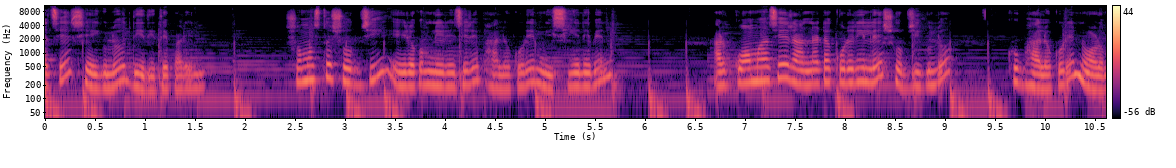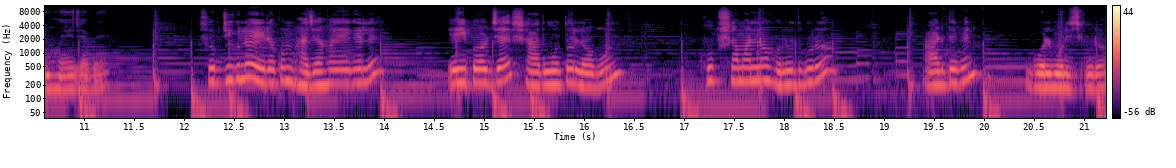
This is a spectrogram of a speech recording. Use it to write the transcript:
আছে সেইগুলো দিয়ে দিতে পারেন। সমস্ত সবজি এইরকম নেড়ে চেড়ে ভালো করে মিশিয়ে নেবেন। আর কম আছে রান্নাটা করে নিলে সবজিগুলো খুব ভালো করে নরম হয়ে যাবে। সবজিগুলো এরকম ভাজা হয়ে গেলে এই পর্যায়ে স্বাদ মতো লবণ, খুব সামান্য হলুদ গুঁড়ো আর দেবেন গোলমরিচ গুঁড়ো।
